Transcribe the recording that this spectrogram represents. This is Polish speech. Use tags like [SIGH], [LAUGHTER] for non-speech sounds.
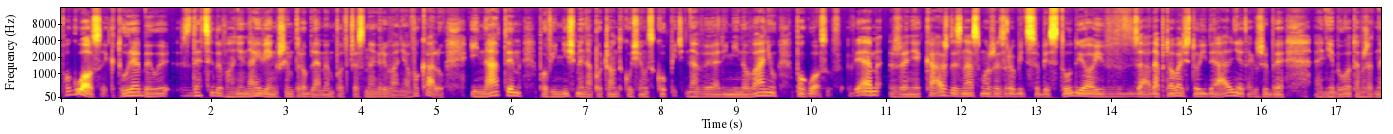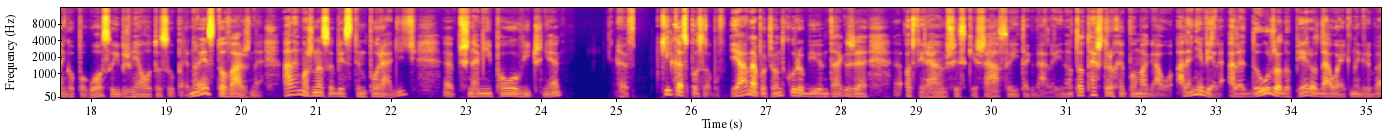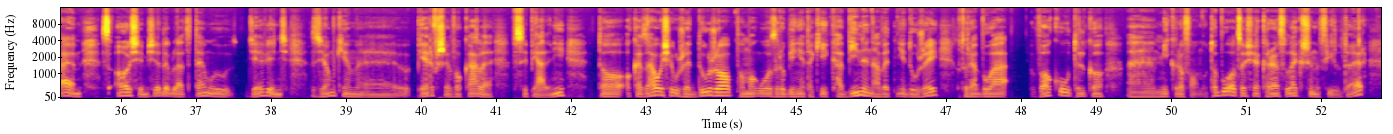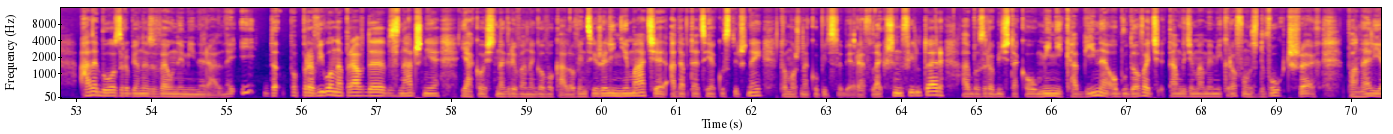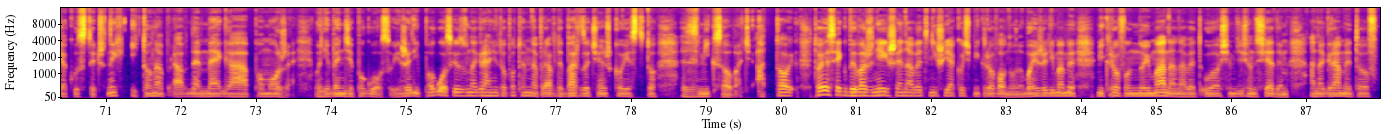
pogłosy, które były zdecydowanie największym problemem podczas nagrywania wokalu. I na tym powinniśmy na początku się skupić, na wyeliminowaniu pogłosów. Wiem, że nie każdy z nas może zrobić sobie studio i zaadaptować to idealnie, tak żeby e, nie było tam żadnego pogłosu i brzmiało to super. No jest to ważne, ale można sobie z tym poradzić, e, przynajmniej połowicznie w kilka sposobów. Ja na początku robiłem tak, że e, otwierałem wszystkie szafy i tak dalej. No to też trochę pomagało, ale niewiele. Ale dużo dopiero dało, jak nagrywałem z 8-7 lat temu, 9 z ziomkiem e, pierwsze wokale w sypialni, to okazało się, że dużo pomogło zrobienie takiej kabiny, nawet niedużej, która była wokół tylko e, mikrofonu. To było coś jak reflection filter, ale było zrobione z wełny mineralnej i do, poprawiło naprawdę znacznie jakość nagrywanego wokalu. Więc jeżeli nie macie adaptacji akustycznej, to można kupić sobie reflection filter albo zrobić taką mini kabinę, obudować tam, gdzie mamy mikrofon z dwóch, trzech paneli akustycznych i to naprawdę mega pomoże, bo nie będzie pogłosu. Jeżeli pogłos jest w nagraniu, to potem naprawdę bardzo ciężko jest to zmiksować. A to, to jest jakby ważniejsze nawet niż jakość mikrofonu mikrofonu, no bo jeżeli mamy mikrofon Neumana nawet U87, a nagramy to w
